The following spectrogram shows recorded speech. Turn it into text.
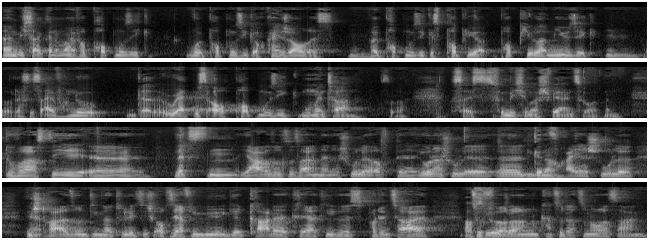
Ähm, ich sage dann immer einfach Popmusik obwohl Popmusik auch kein Genre ist, mhm. weil Popmusik ist Popular, Popular Music. Mhm. So, das ist einfach nur, Rap ist auch Popmusik momentan. So, das heißt, es ist für mich immer schwer einzuordnen. Du warst die äh, letzten Jahre sozusagen in deiner Schule auf der Jona-Schule, äh, die genau. freie Schule in ja. Stralsund, die natürlich sich auch sehr viel Mühe gibt, gerade kreatives Potenzial Absolut. zu fördern. Kannst du dazu noch was sagen?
